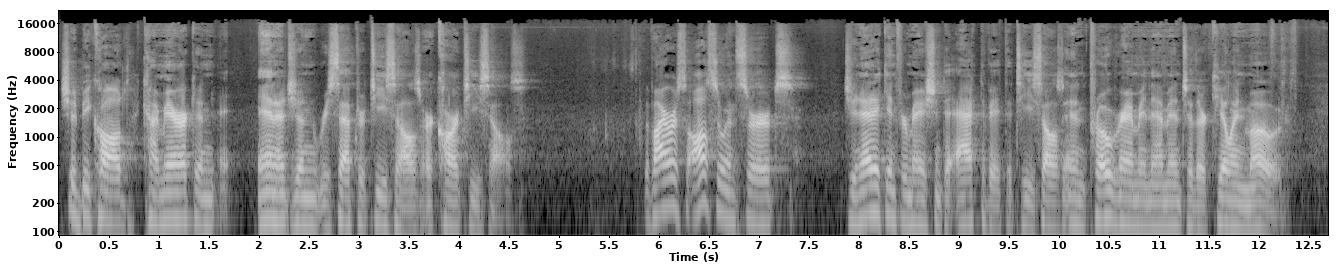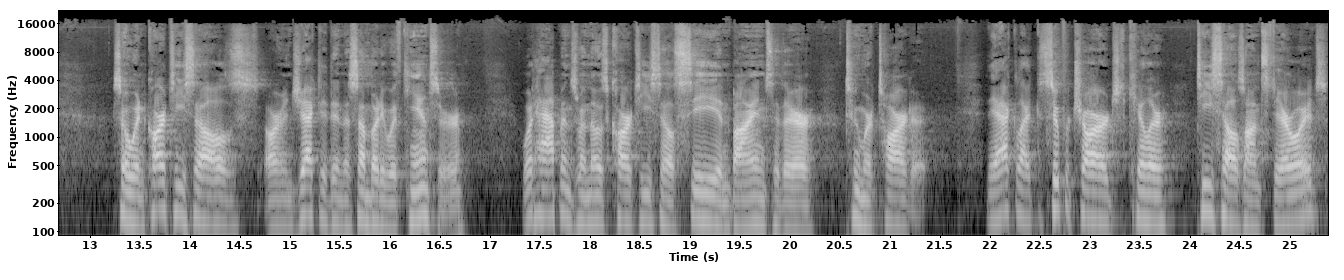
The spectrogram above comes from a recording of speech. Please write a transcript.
should be called chimeric antigen receptor T cells, or CAR T cells. The virus also inserts genetic information to activate the T cells and programming them into their killing mode. So when CAR T cells are injected into somebody with cancer, what happens when those CAR T cells see and bind to their tumor target? They act like supercharged killer T cells on steroids.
